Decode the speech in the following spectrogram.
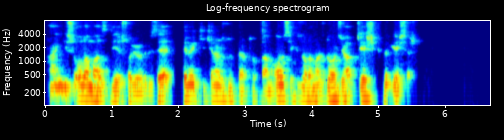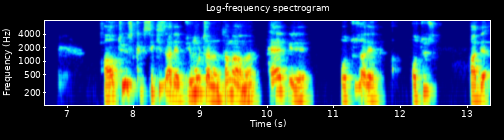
Hangisi olamaz diye soruyor bize. Demek ki kenar uzunluklar toplamı 18 olamaz. Doğru cevap C şıkkıdır gençler. 648 adet yumurtanın tamamı her biri 30 adet 30 adet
